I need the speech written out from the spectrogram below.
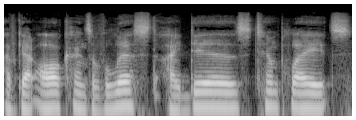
I've got all kinds of lists, ideas, templates.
